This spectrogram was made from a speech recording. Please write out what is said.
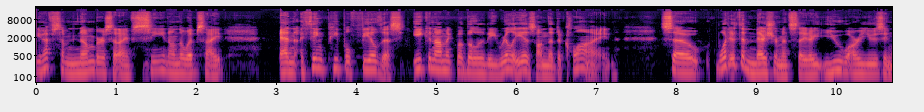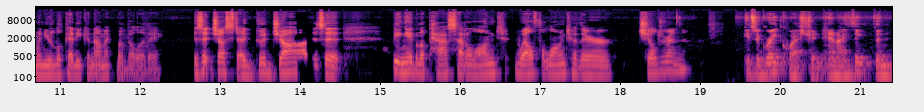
You have some numbers that I've seen on the website, and I think people feel this. Economic mobility really is on the decline. So, what are the measurements that you are using when you look at economic mobility? Is it just a good job? Is it being able to pass that along to, wealth along to their children? It's a great question, and I think the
